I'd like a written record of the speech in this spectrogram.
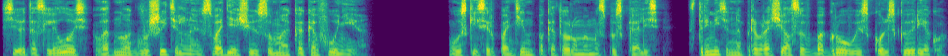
все это слилось в одну оглушительную, сводящую с ума какофонию. Узкий серпантин, по которому мы спускались, стремительно превращался в багровую скользкую реку,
